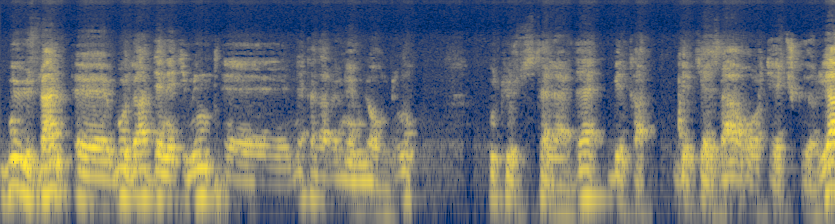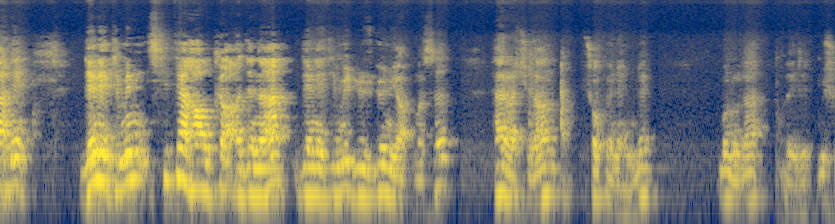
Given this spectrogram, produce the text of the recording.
Bu yüzden e, burada denetimin e, ne kadar önemli olduğu bu tür sitelerde bir kat bir kez daha ortaya çıkıyor. Yani denetimin site halkı adına denetimi düzgün yapması her açıdan çok önemli. Bunu da belirtmiş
